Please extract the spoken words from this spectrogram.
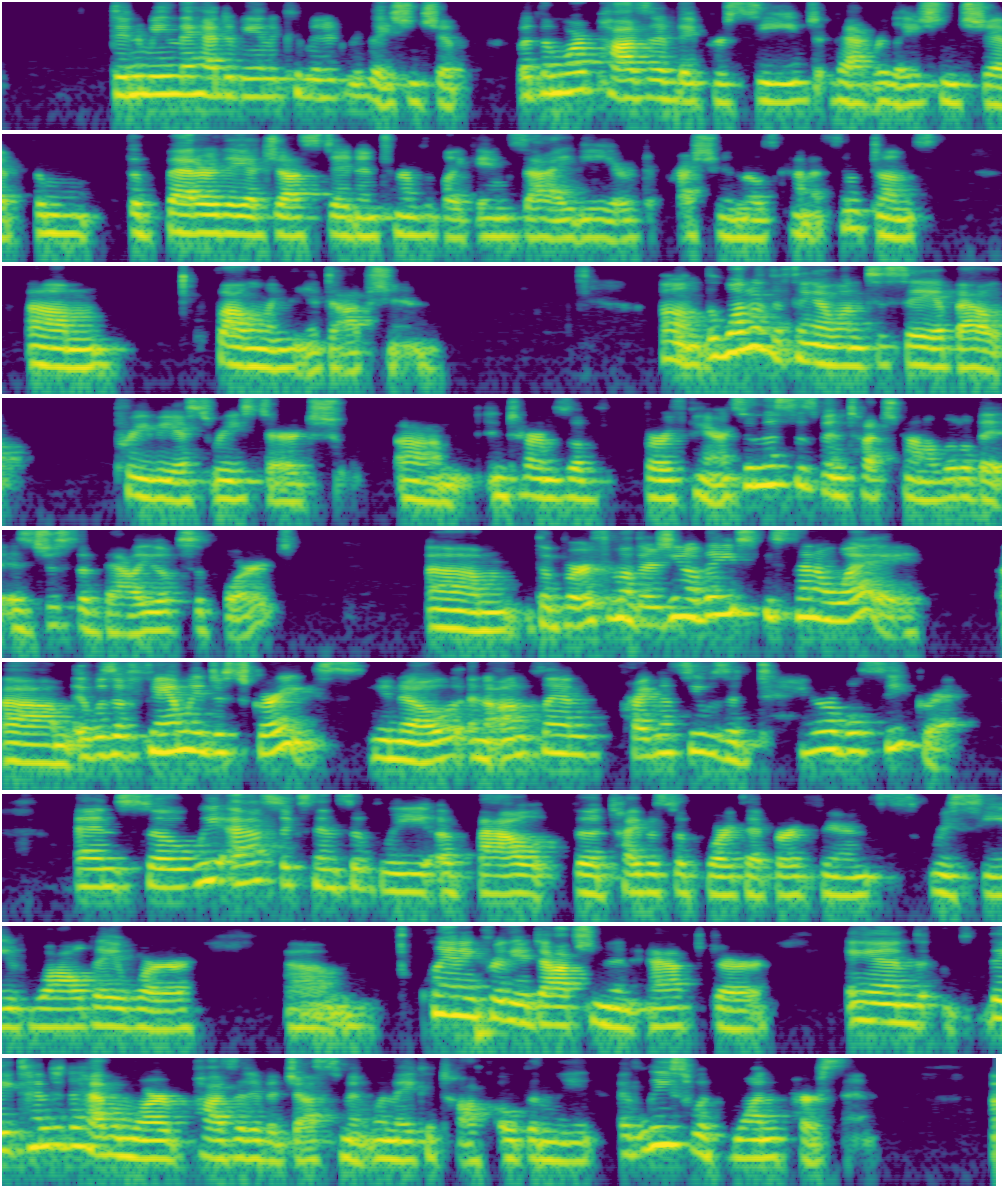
didn't mean they had to be in a committed relationship, but the more positive they perceived that relationship, the, the better they adjusted in terms of like anxiety or depression, those kind of symptoms um, following the adoption. Um, the one other thing I wanted to say about previous research um, in terms of birth parents, and this has been touched on a little bit, is just the value of support. Um, the birth mothers, you know, they used to be sent away. Um, it was a family disgrace, you know, an unplanned pregnancy was a terrible secret. And so we asked extensively about the type of support that birth parents received while they were um, planning for the adoption and after. And they tended to have a more positive adjustment when they could talk openly, at least with one person,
